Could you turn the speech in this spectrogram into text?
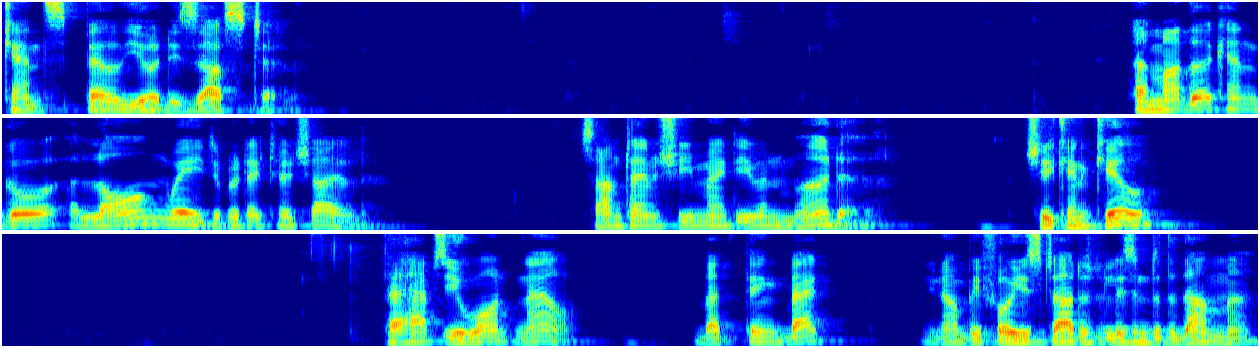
can spell your disaster. A mother can go a long way to protect her child. Sometimes she might even murder. She can kill. Perhaps you won't now, but think back you know, before you started to listen to the Dhamma,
